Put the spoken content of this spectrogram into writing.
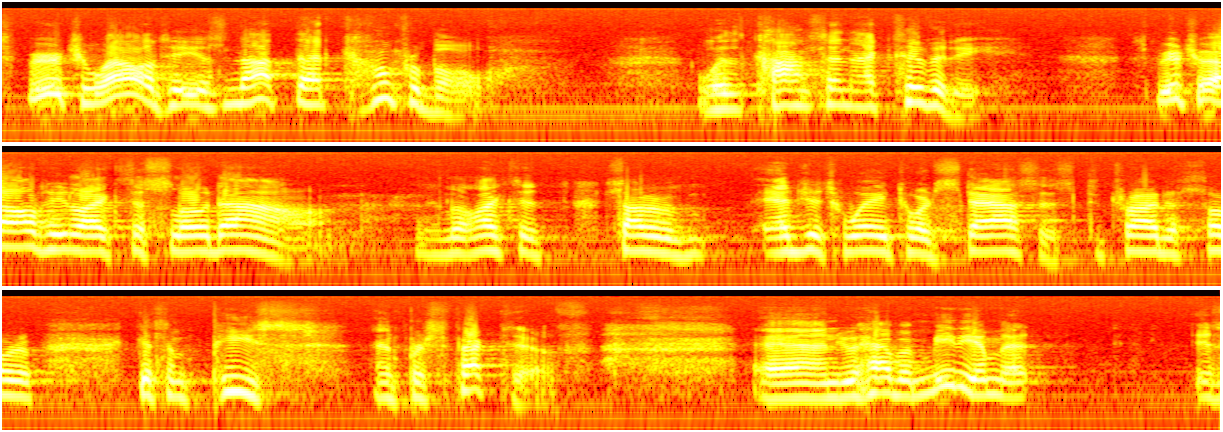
spirituality is not that comfortable with constant activity. Spirituality likes to slow down. It likes to sort of edge its way towards stasis to try to sort of get some peace and perspective. And you have a medium that is,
